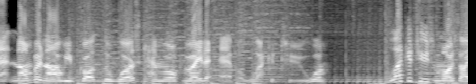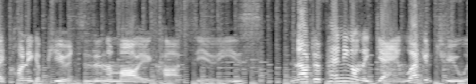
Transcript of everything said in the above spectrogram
At number 9, we've got the worst camera operator ever, Lakitu. Lakitu's most iconic appearance is in the Mario Kart series. Now, depending on the game, Lakitu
